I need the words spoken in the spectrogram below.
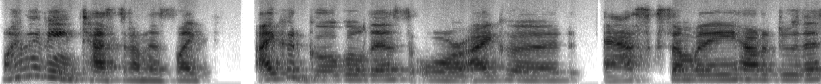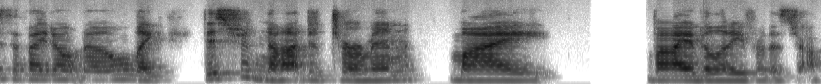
why am I being tested on this? Like, I could Google this or I could ask somebody how to do this if I don't know. Like, this should not determine my viability for this job,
